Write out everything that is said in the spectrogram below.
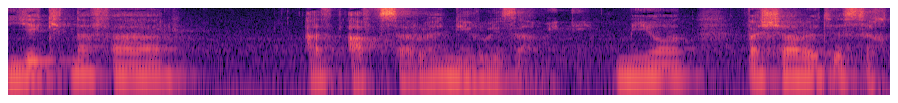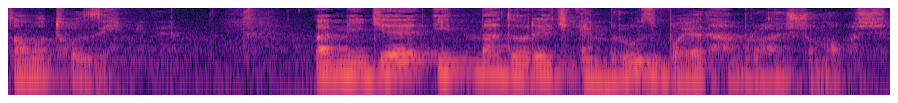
یک نفر از افسرهای نیروی زمینی میاد و شرایط استخدام رو توضیح میده و میگه این مدارک امروز باید همراه شما باشه.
